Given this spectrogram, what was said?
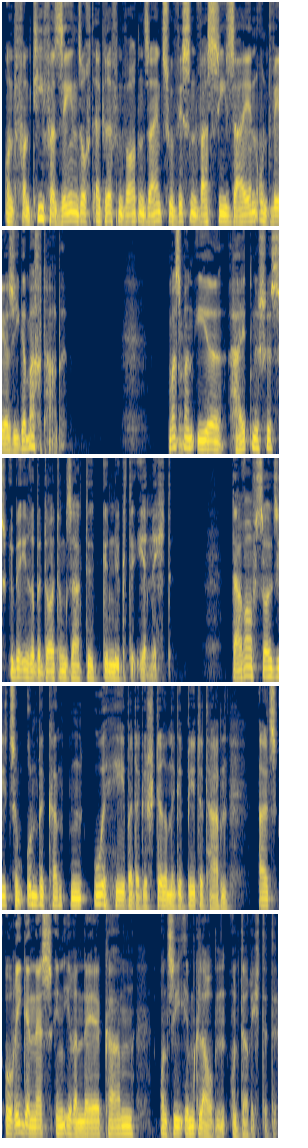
und von tiefer Sehnsucht ergriffen worden sein, zu wissen, was sie seien und wer sie gemacht habe. Was man ihr Heidnisches über ihre Bedeutung sagte, genügte ihr nicht. Darauf soll sie zum unbekannten Urheber der Gestirne gebetet haben, als Origenes in ihre Nähe kam und sie im Glauben unterrichtete.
